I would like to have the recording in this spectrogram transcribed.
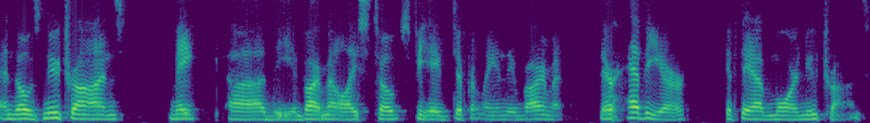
And those neutrons make uh, the environmental isotopes behave differently in the environment. They're heavier if they have more neutrons.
